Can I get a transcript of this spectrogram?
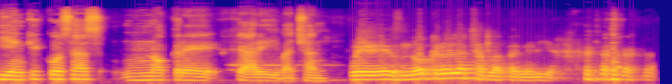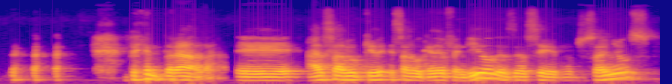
¿Y en qué cosas no cree Harry Bachan? Pues no creo en la charlatanería. de entrada. Eh, es, algo que, es algo que he defendido desde hace muchos años,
